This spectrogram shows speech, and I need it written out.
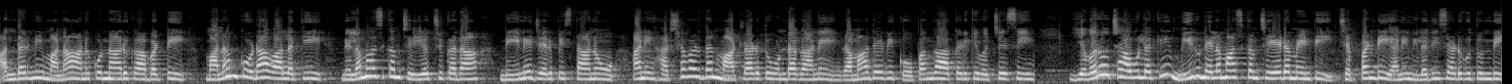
అందరినీ మన అనుకున్నారు కాబట్టి మనం కూడా వాళ్ళకి నెలమాసికం చేయొచ్చు కదా నేనే జరిపిస్తాను అని హర్షవర్ధన్ మాట్లాడుతూ ఉండగానే రమాదేవి కోపంగా అక్కడికి వచ్చేసి ఎవరో చావులకి మీరు నెలమాసికం చేయడం ఏంటి? చెప్పండి అని నిలదీసి అడుగుతుంది.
